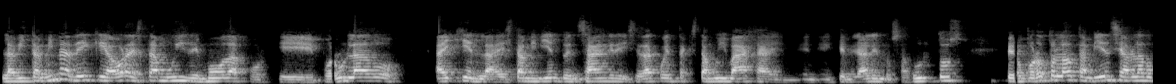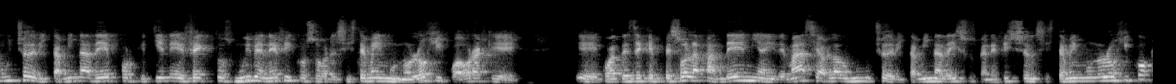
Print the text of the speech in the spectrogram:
La vitamina D que ahora está muy de moda porque por un lado hay quien la está midiendo en sangre y se da cuenta que está muy baja en, en general en los adultos, pero por otro lado también se ha hablado mucho de vitamina D porque tiene efectos muy benéficos sobre el sistema inmunológico. Ahora que eh, desde que empezó la pandemia y demás, se ha hablado mucho de vitamina D y sus beneficios en el sistema inmunológico.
